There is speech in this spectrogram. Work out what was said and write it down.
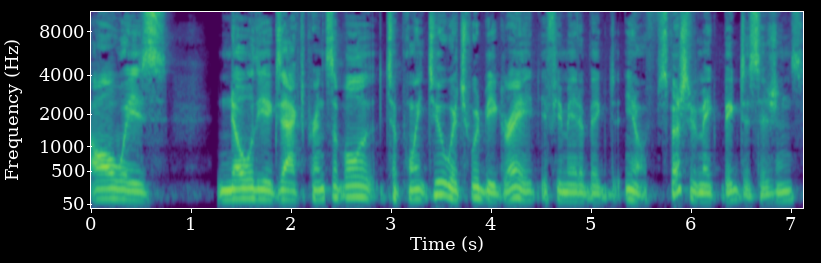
always know the exact principle to point to, which would be great if you made a big, you know, especially if you make big decisions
